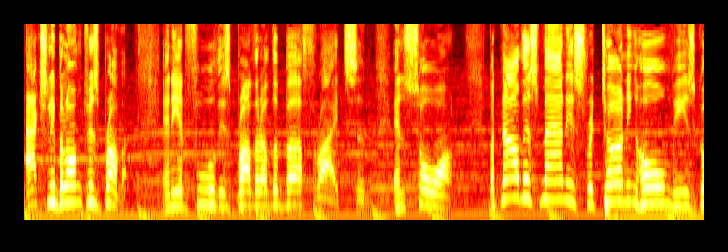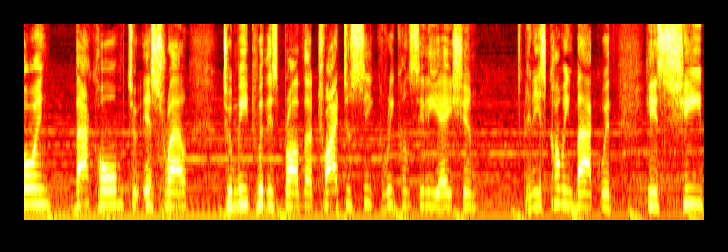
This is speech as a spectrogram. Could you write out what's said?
actually belonged to his brother. And he had fooled his brother of the birthrights and, and so on. But now this man is returning home. He's going back home to Israel to meet with his brother, try to seek reconciliation. And he's coming back with his sheep,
